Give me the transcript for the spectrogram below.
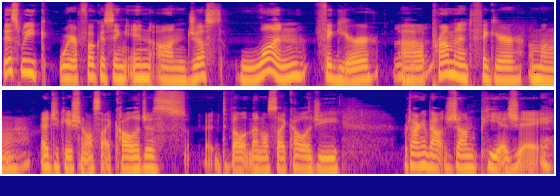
This week we're focusing in on just one figure, a prominent figure among educational psychologists, uh, developmental psychology. We're talking about Jean Piaget,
